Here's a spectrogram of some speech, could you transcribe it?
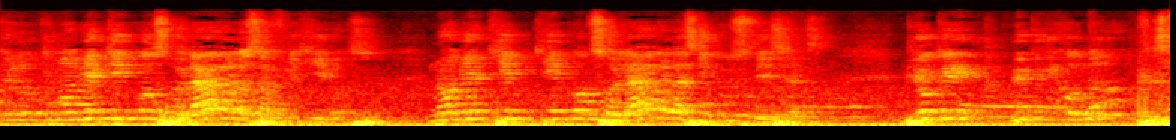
que, no había quien consolara a los afligidos. No había quien, quien consolara las injusticias. Vio que, vio que dijo, no, pues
